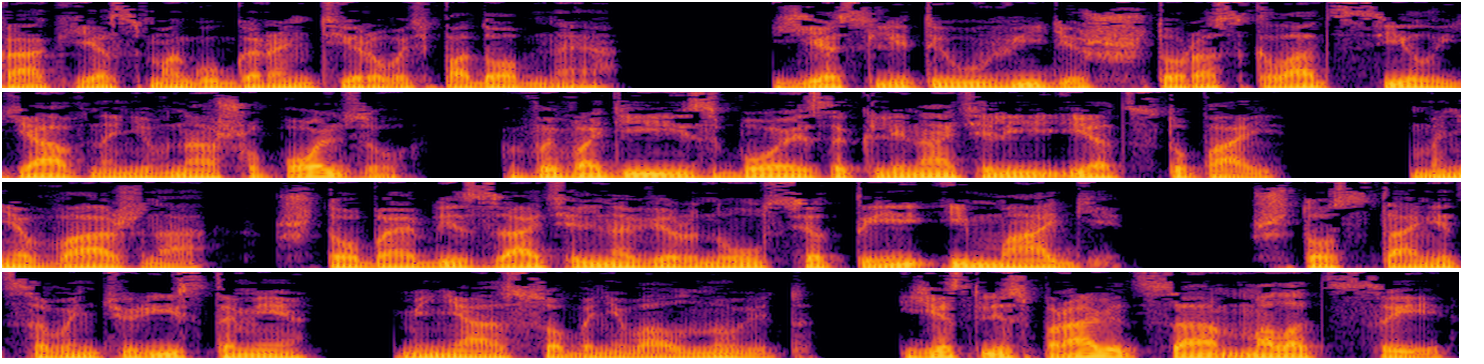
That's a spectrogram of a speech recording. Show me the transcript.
Как я смогу гарантировать подобное? Если ты увидишь, что расклад сил явно не в нашу пользу, выводи из боя заклинателей и отступай. Мне важно, чтобы обязательно вернулся ты и маги. Что станет с авантюристами, меня особо не волнует. Если справятся, молодцы.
